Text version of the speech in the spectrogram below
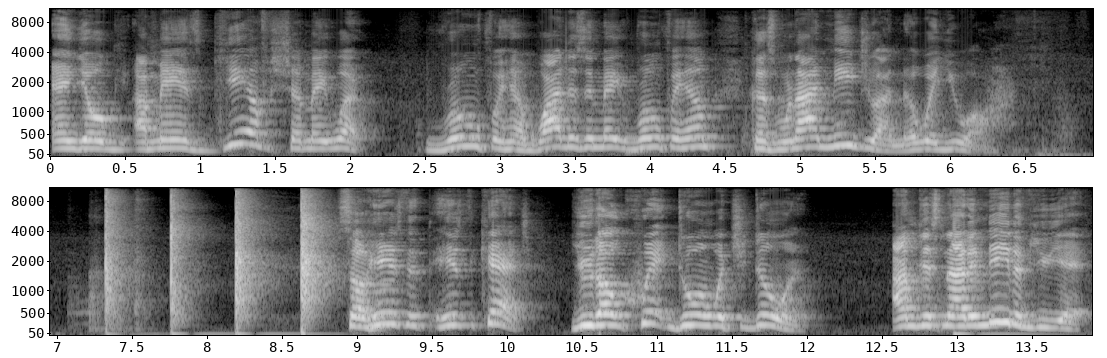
"And your a man's gift shall make what room for him." Why does it make room for him? Because when I need you, I know where you are. So here's the here's the catch: you don't quit doing what you're doing. I'm just not in need of you yet.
